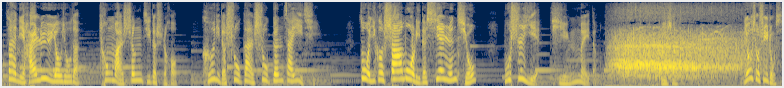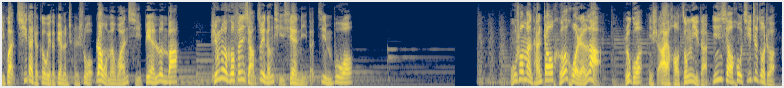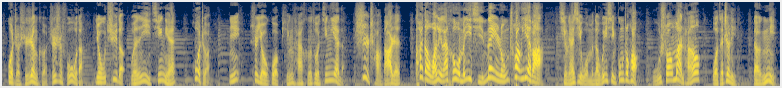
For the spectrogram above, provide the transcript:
在你还绿油油的、充满生机的时候，和你的树干、树根在一起。做一个沙漠里的仙人球，不是也挺美的吗？以上，优秀是一种习惯，期待着各位的辩论陈述。让我们玩起辩论吧！评论和分享最能体现你的进步哦。无双漫谈招合伙人啦！如果你是爱好综艺的音效后期制作者，或者是认可知识服务的有趣的文艺青年，或者你。是有过平台合作经验的市场达人，快到碗里来和我们一起内容创业吧！请联系我们的微信公众号“无双漫谈”哦，我在这里等你。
